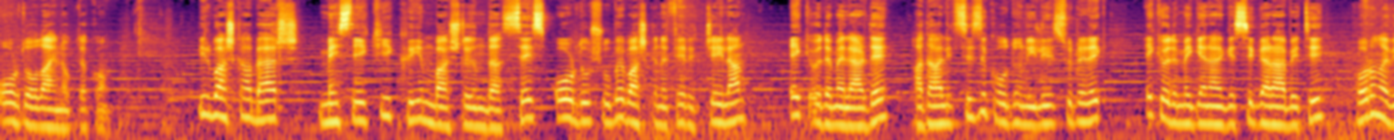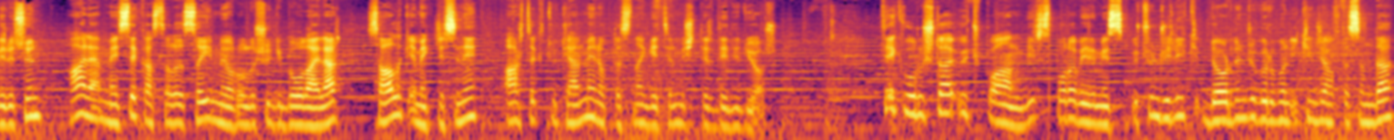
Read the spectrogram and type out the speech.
orduolay.com. Bir başka haber mesleki kıyım başlığında SES Ordu Şube Başkanı Ferit Ceylan ek ödemelerde adaletsizlik olduğunu ileri sürerek ek ödeme genelgesi garabeti koronavirüsün halen meslek hastalığı sayılmıyor oluşu gibi olaylar sağlık emekçisini artık tükenme noktasına getirmiştir dedi diyor. Tek vuruşta 3 puan bir spor haberimiz 3. lig 4. grubun 2. haftasında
